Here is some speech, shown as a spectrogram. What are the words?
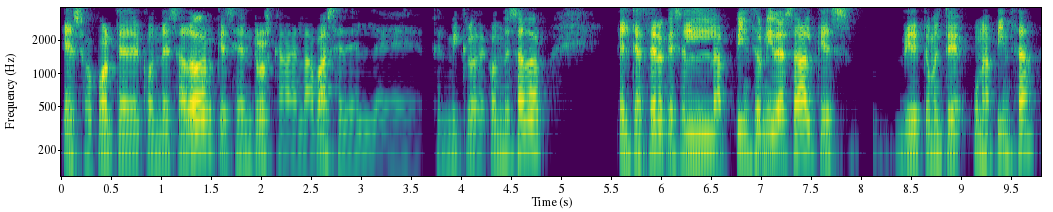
el soporte del condensador que se enrosca en la base del, eh, micro de condensador, el tercero que es la pinza universal, que es directamente una pinza,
